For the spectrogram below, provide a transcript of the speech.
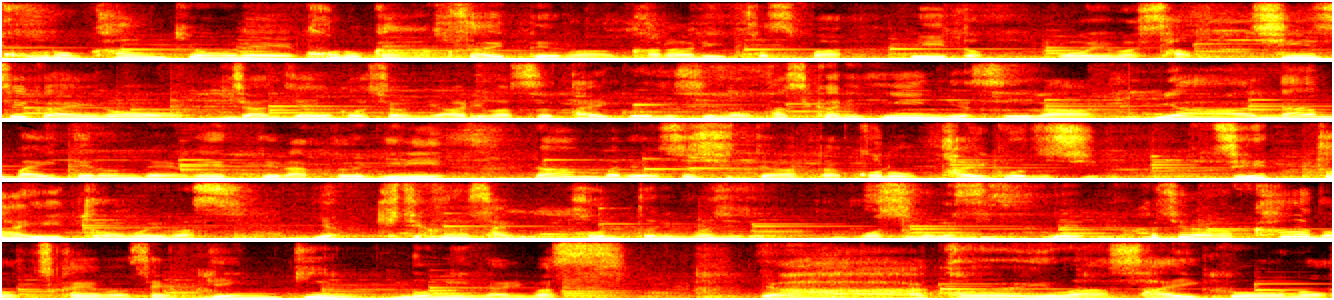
この環境でこの価格帯っていうのはかなりコスパいいと思いました。新世界のジャンジャンエコションにあります。太鼓寿司も確かにいいんですがいやー難波いてるんだよねってなった時に難波でお寿司ってなったらこの太鼓寿司絶対いいと思います。いや来てください。本当にマジでおすすめです。でこちらはカードを使いません。現金のみになります。いやーこれは最高の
